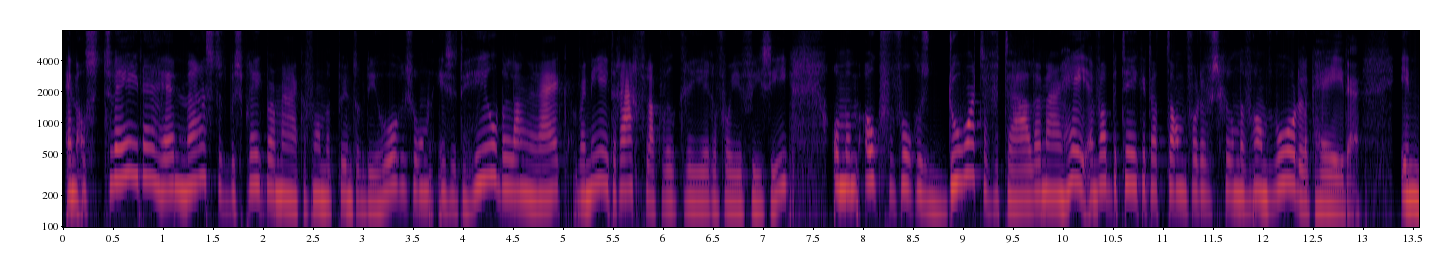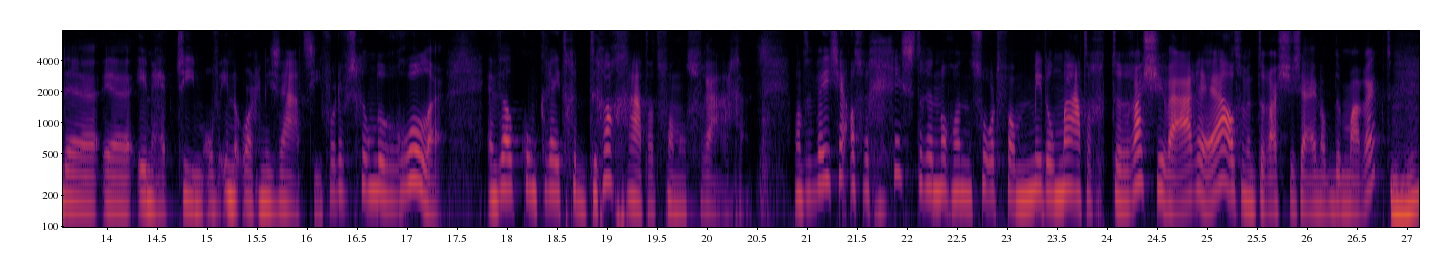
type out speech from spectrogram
En als tweede, hè, naast het bespreekbaar maken van de punt op die horizon, is het heel belangrijk, wanneer je draagvlak wil creëren voor je visie, om hem ook vervolgens door te vertalen naar, hey, en wat betekent dat dan voor de verschillende verantwoordelijkheden in, de, uh, in het team of in de organisatie, voor de verschillende rollen? En welk concreet gedrag gaat dat van ons vragen? Want weet je, als we gisteren nog een soort van middelmatig terrasje waren, hè, als we een terrasje zijn op de markt, Mhm.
